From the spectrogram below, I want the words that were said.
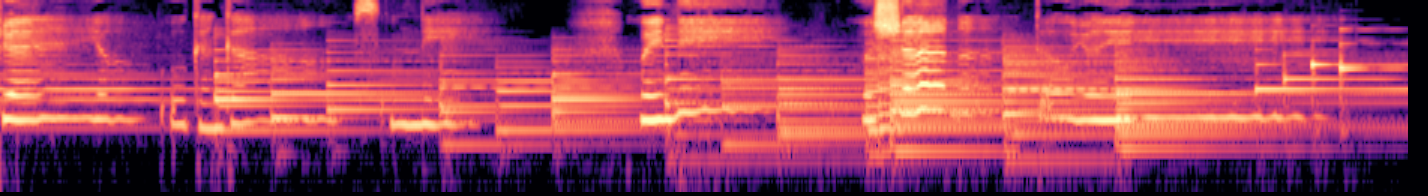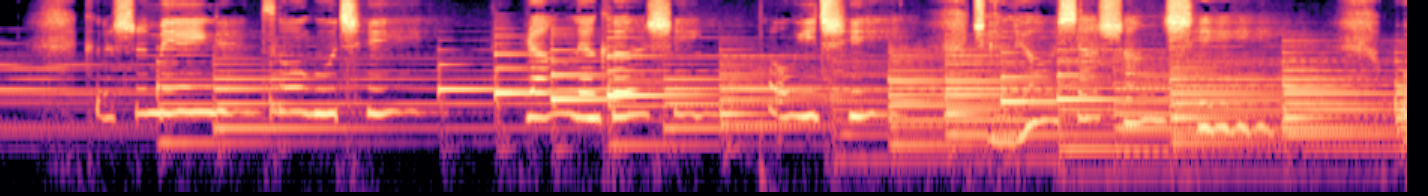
却又不敢告诉你，为你我什么都愿意。可是命运总无情，让两颗心碰一起，却留下伤心，无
